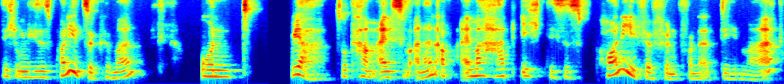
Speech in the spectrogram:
sich um dieses Pony zu kümmern. Und ja, so kam eins zum anderen. Auf einmal hatte ich dieses Pony für 500 D-Mark,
